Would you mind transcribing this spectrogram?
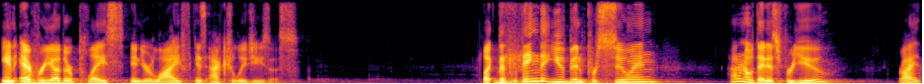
in every other place in your life is actually Jesus. Like the thing that you've been pursuing I don't know what that is for you, right?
